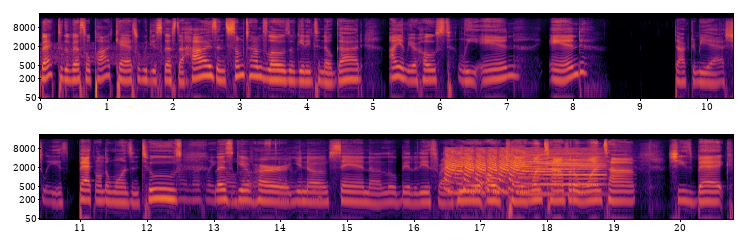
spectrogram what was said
back to the Vessel Podcast, where we discuss the highs and sometimes lows of getting to know God. I am your host, Lee Ann, and Dr. Mea Ashley is back on the ones and twos. Let's give her, you know, I'm saying a little bit of this right here. Okay, one time for the one time. She's back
